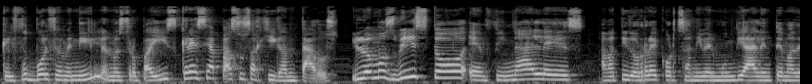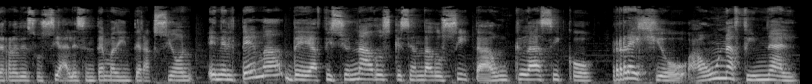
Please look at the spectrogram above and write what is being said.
que el fútbol femenil en nuestro país crece a pasos agigantados. Y lo hemos visto en finales, ha batido récords a nivel mundial en tema de redes sociales, en tema de interacción, en el tema de aficionados que se han dado cita a un clásico regio, a una final.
